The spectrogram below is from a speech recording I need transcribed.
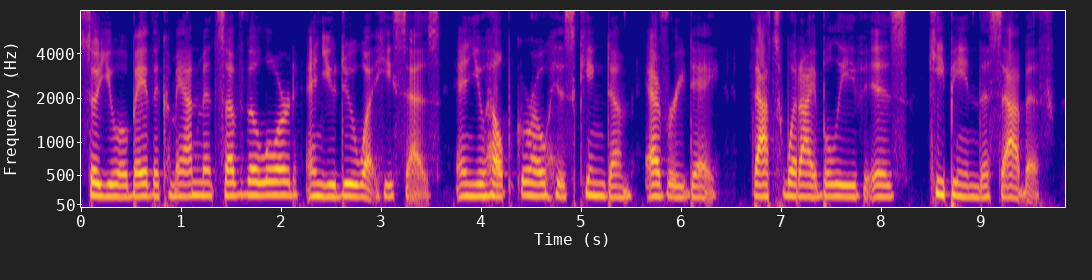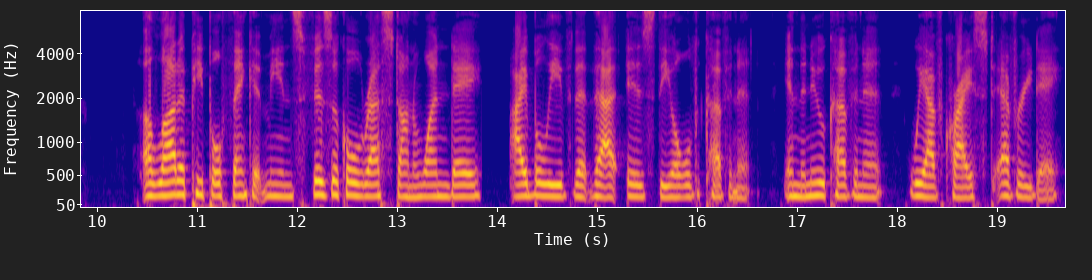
So you obey the commandments of the Lord and you do what he says, and you help grow his kingdom every day. That's what I believe is keeping the Sabbath. A lot of people think it means physical rest on one day. I believe that that is the old covenant. In the new covenant, we have Christ every day.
